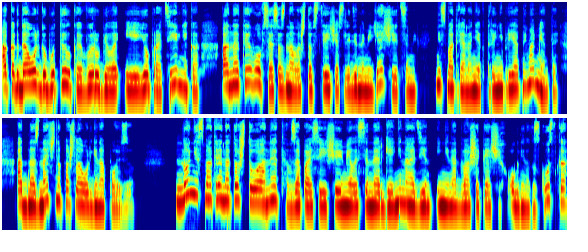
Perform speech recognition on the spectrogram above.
А когда Ольга бутылкой вырубила и ее противника, Аннет и вовсе осознала, что встреча с ледяными ящерицами, несмотря на некоторые неприятные моменты, однозначно пошла Ольге на пользу. Но, несмотря на то, что у Аннет в запасе еще имелась энергия не на один и не на два шипящих огненных сгустка,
